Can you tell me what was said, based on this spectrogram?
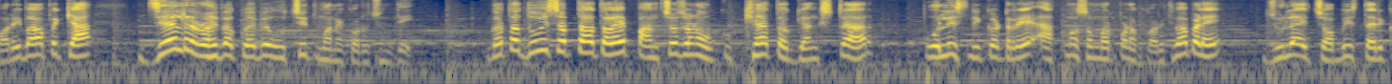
ମରିବା ଅପେକ୍ଷା ଜେଲରେ ରହିବାକୁ ଏବେ ଉଚିତ ମନେ କରୁଛନ୍ତି। ଗତ ଦୁଇ ସପ୍ତାହ ତଳେ ପାଞ୍ଚ ଜଣ କୁଖ୍ୟାତ ଗ୍ୟାଙ୍ଗଷ୍ଟର ପୋଲିସ ନିକଟରେ ଆତ୍ମସମର୍ପଣ କରିଥିବା ବେଳେ ଜୁଲାଇ ଚବିଶ ତାରିଖ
